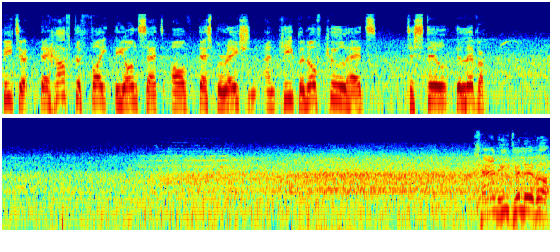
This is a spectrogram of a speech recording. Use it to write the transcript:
Peter, they have to fight the onset of desperation and keep enough cool heads to still deliver. Can he deliver?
